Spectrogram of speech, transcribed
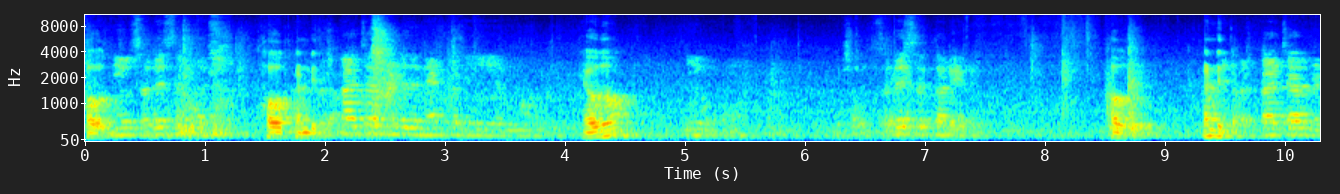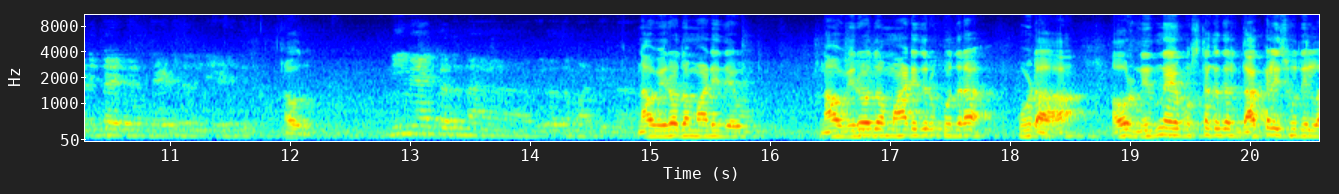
ಹೌದು. ಹೌದು ಖಂಡಿತ. ಯಾವುದು? ಹೌದು ಖಂಡಿತ. ಹೌದು. ನಾವು ವಿರೋಧ ಮಾಡಿದೆವು. ನಾವು ವಿರೋಧ ಮಾಡಿದರೂ ಕೂಡ ಕೂಡ ಅವರು ನಿರ್ಣಯ ಪುಸ್ತಕದಲ್ಲಿ ದಾಖಲಿಸುವುದಿಲ್ಲ.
